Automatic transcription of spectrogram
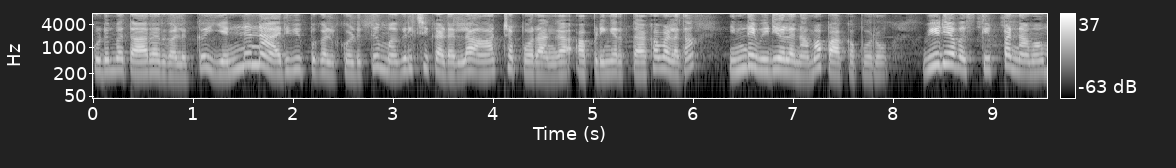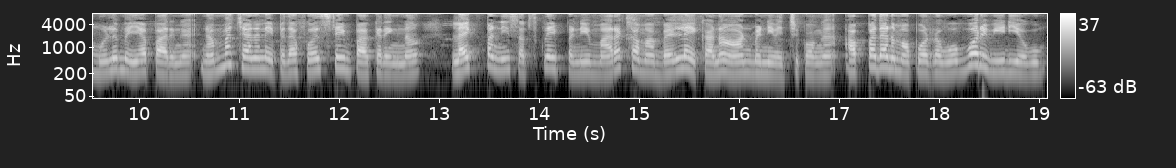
குடும்பத்தாரர்களுக்கு என்னென்ன அறிவிப்புகள் கொடுத்து மகிழ்ச்சி கடலில் ஆற்ற போகிறாங்க அப்படிங்கிற தகவலை தான் இந்த வீடியோவில் நாம் பார்க்க போகிறோம் வீடியோவை ஸ்கிப் பண்ணாமல் முழுமையாக பாருங்கள் நம்ம சேனலை இப்போ தான் ஃபர்ஸ்ட் டைம் பார்க்குறீங்கன்னா லைக் பண்ணி சப்ஸ்கிரைப் பண்ணி மறக்காமல் பெல் ஐக்கானை ஆன் பண்ணி வச்சுக்கோங்க. அப்போ தான் நம்ம போடுற ஒவ்வொரு வீடியோவும்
